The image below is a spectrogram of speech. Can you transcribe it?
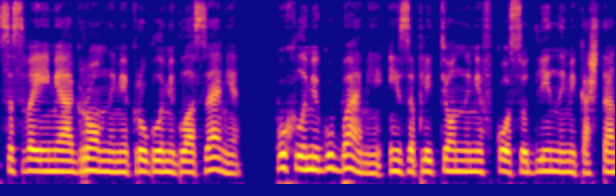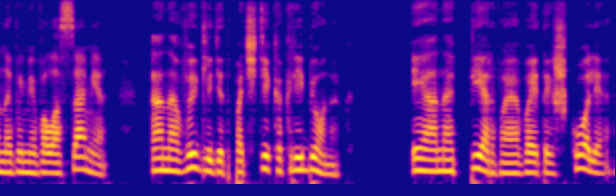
Со своими огромными круглыми глазами, пухлыми губами и заплетенными в косу длинными каштановыми волосами она выглядит почти как ребенок. И она первая в этой школе,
